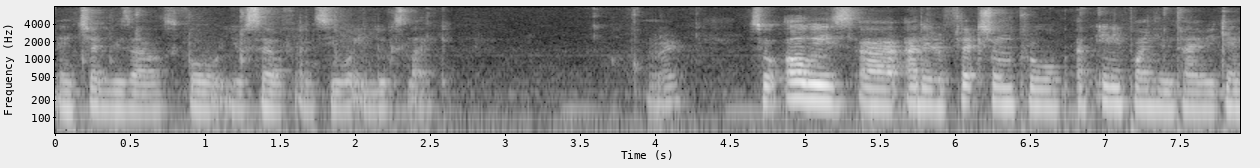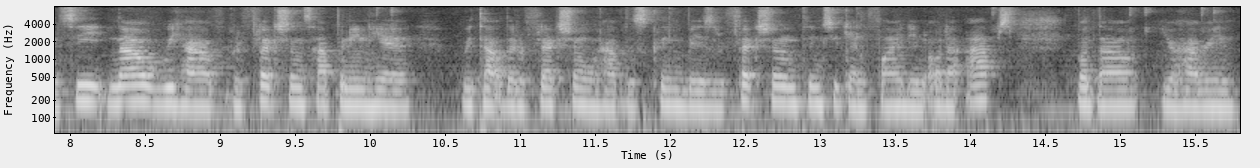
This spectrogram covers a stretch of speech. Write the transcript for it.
and check this out for yourself and see what it looks like alright? So always uh, add a reflection probe at any point in time. You can see now we have reflections happening here without the reflection we have the screen-based reflection things you can find in other apps but now you're having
